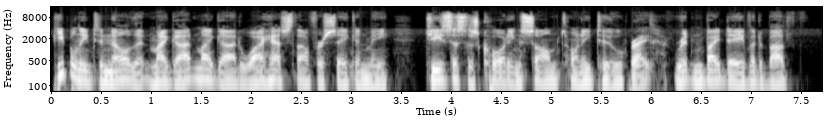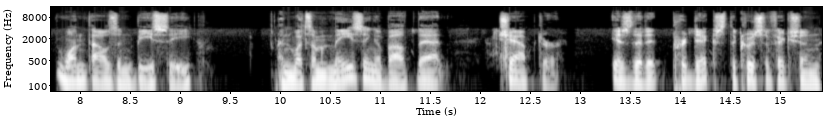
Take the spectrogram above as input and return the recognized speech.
people need to know that, my God, my God, why hast thou forsaken me? Jesus is quoting Psalm 22, Right. written by David about 1000 BC. And what's amazing about that chapter is that it predicts the crucifixion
